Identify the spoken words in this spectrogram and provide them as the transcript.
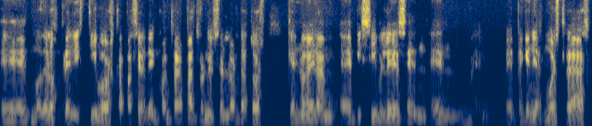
eh, modelos predictivos capaces de encontrar patrones en los datos que no eran visibles en, pequeñas muestras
